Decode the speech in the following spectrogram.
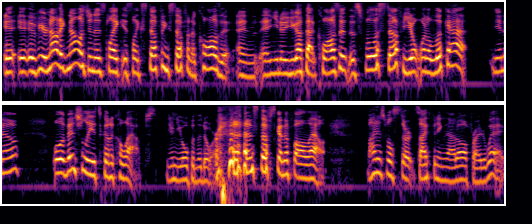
If you're not acknowledging, it's like it's like stuffing stuff in a closet, and and you know you got that closet that's full of stuff you don't want to look at, you know. Well, eventually it's going to collapse when you open the door, and stuff's going to fall out. Might as well start siphoning that off right away.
